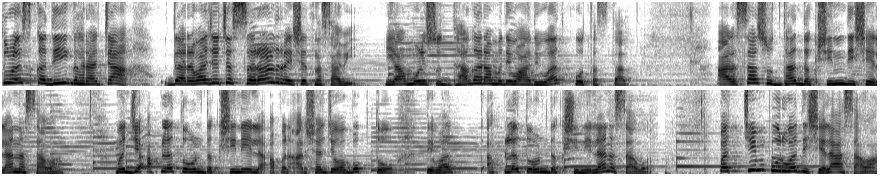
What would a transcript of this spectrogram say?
तुळस कधी घराच्या दरवाजाच्या सरळ रेषेत नसावी. यामुळे सुद्धा घरामध्ये वादविवाद होत असतात. आरसासुद्धा दक्षिण दिशेला नसावा. म्हणजे आपलं तोंड दक्षिणेला आपण आरशात जेव्हा बघतो तेव्हा आपलं तोंड दक्षिणेला नसावं. पश्चिम पूर्व दिशेला असावा.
